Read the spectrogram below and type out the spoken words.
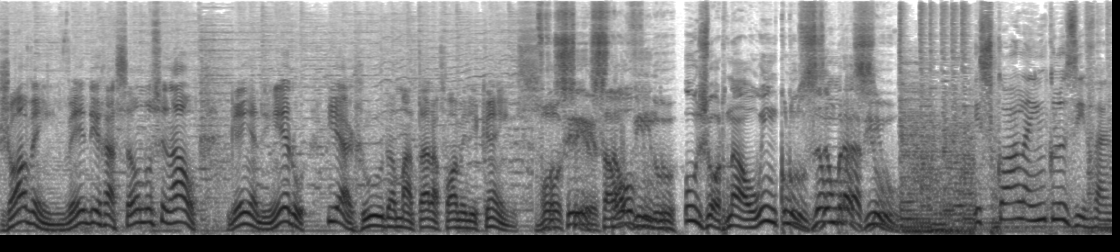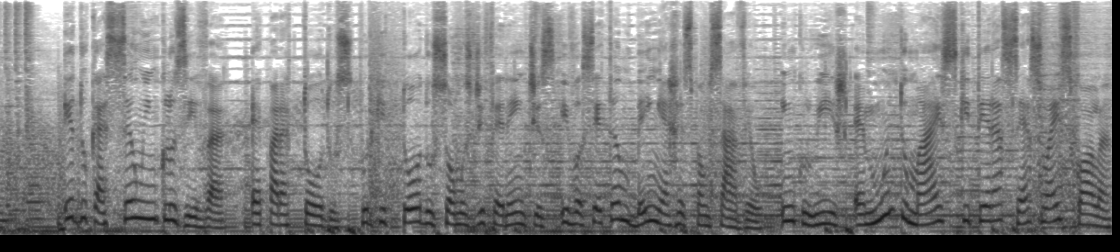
Jovem vende ração no sinal, ganha dinheiro e ajuda a matar a fome de cães. Você está ouvindo o Jornal Inclusão Brasil. Escola Inclusiva. Educação inclusiva é para todos, porque todos somos diferentes e você também é responsável. Incluir é muito mais que ter acesso à escola.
